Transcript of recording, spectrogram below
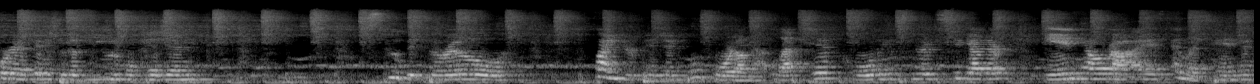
We're gonna finish with a beautiful pigeon. Scoop it through. Find your pigeon, move forward on that left hip, pull the hips ribs together. Inhale, rise, and let's hinge and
